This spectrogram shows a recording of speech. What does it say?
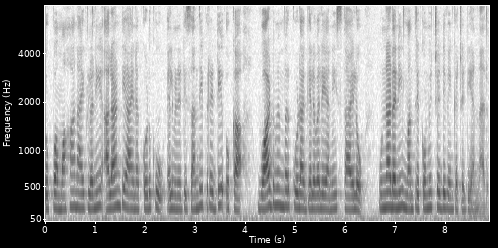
గొప్ప మహానాయకులని అలాంటి ఆయన కొడుకు ఎలిమినేటి సందీప్ రెడ్డి ఒక వార్డు మెంబర్ కూడా గెలవలే అని స్థాయిలో ఉన్నాడని మంత్రి కోమిటిరెడ్డి వెంకటరెడ్డి అన్నారు.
